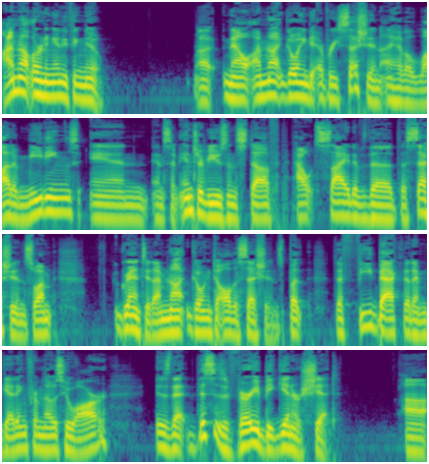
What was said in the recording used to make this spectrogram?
I'm not learning anything new. Uh, now I'm not going to every session. I have a lot of meetings and and some interviews and stuff outside of the the session. So I'm granted I'm not going to all the sessions, but the feedback that I'm getting from those who are is that this is very beginner shit. Uh,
